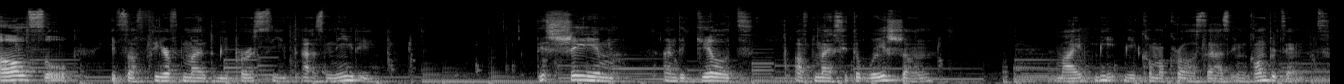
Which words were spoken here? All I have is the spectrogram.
Also, it's a fear of mine to be perceived as needy. The shame and the guilt of my situation might make me come across as incompetent.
